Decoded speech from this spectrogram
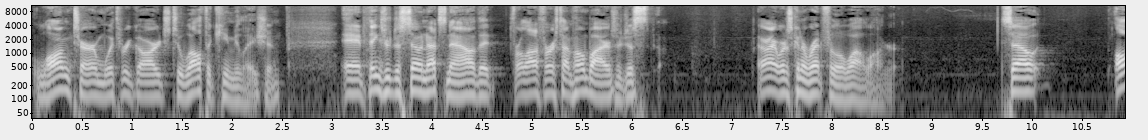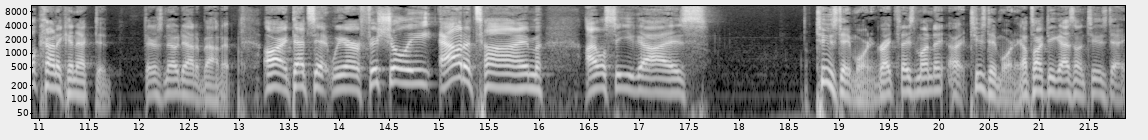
long term with regards to wealth accumulation. And things are just so nuts now that for a lot of first time home buyers are just, all right, we're just going to rent for a little while longer. So, all kind of connected. There's no doubt about it. All right, that's it. We are officially out of time. I will see you guys Tuesday morning, right? Today's Monday. All right, Tuesday morning. I'll talk to you guys on Tuesday.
